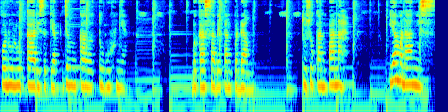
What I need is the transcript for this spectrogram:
penuh luka di setiap jengkal tubuhnya. Bekas sabetan pedang, tusukan panah. Ia menangis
